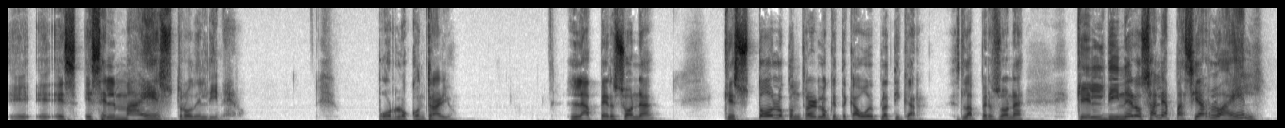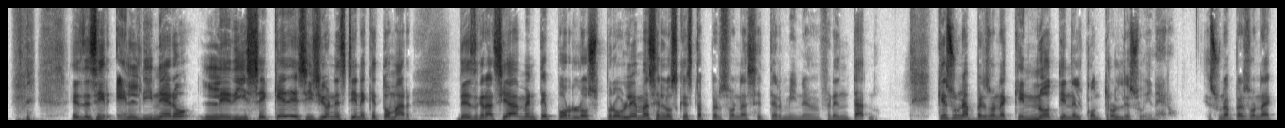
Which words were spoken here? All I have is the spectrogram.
es, es el maestro del dinero. Por lo contrario, la persona que es todo lo contrario a lo que te acabo de platicar, es la persona que el dinero sale a pasearlo a él. Es decir, el dinero le dice qué decisiones tiene que tomar, desgraciadamente por los problemas en los que esta persona se termina enfrentando. Que es una persona que no tiene el control de su dinero. Es una persona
